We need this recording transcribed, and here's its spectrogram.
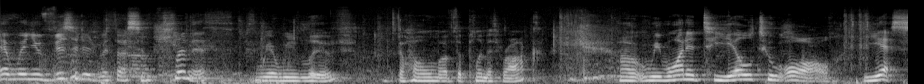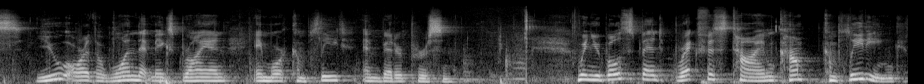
And when you visited with us in Plymouth, where we live, the home of the Plymouth Rock, uh, we wanted to yell to all, yes, you are the one that makes Brian a more complete and better person. When you both spent breakfast time com- completing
